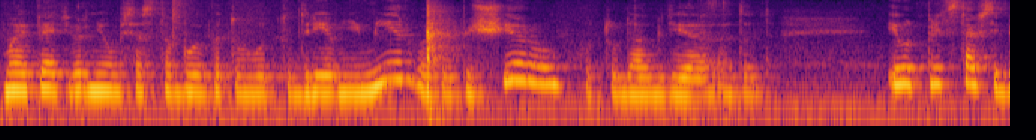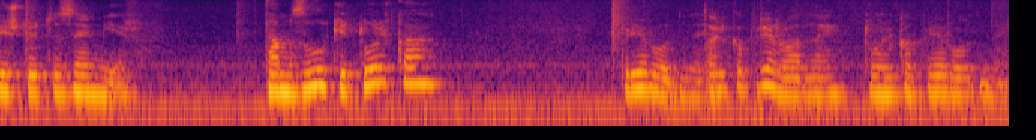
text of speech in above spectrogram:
мы опять вернемся с тобой в эту вот древний мир, в эту пещеру, вот туда, где этот... И вот представь себе, что это за мир. Там звуки только природные. Только природные. Только природные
